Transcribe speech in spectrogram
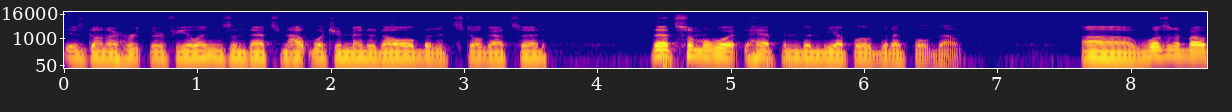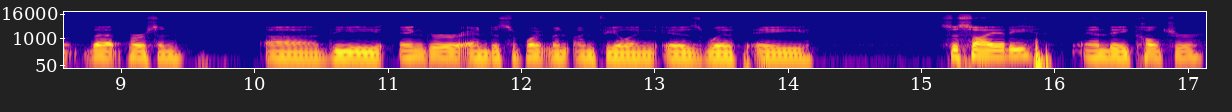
is going to hurt their feelings, and that's not what you meant at all, but it still got said. That's some of what happened in the upload that I pulled down uh, wasn't about that person. Uh, the anger and disappointment I'm feeling is with a society and a culture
